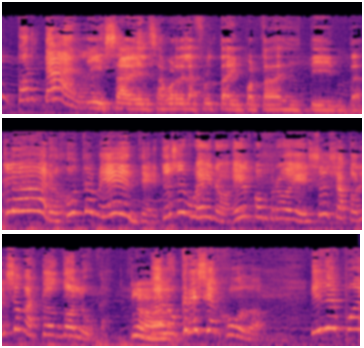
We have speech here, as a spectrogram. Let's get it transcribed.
importados. Y sabe, el sabor de la fruta importada es distinta. Claro, justamente. Entonces, bueno, él compró eso, ya con eso gastó dos lucas. Claro. Dos lucrecias en jugo. Y después,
